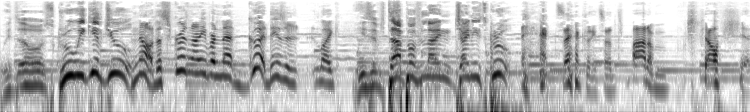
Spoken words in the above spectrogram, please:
with the screw we give you. No, the screw's not even that good. These are like He's a top of line Chinese screw. exactly. So it's bottom shelf shit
